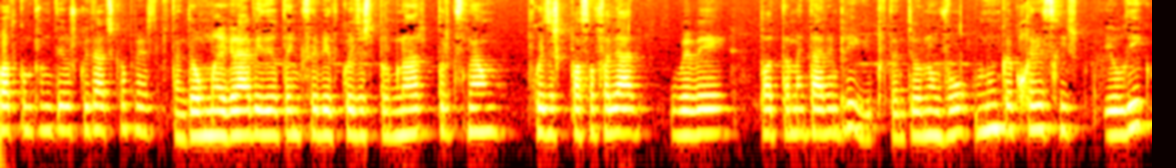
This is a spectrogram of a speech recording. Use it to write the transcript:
pode comprometer os cuidados que eu presto. Portanto, é uma grávida eu tenho que saber de coisas de pormenor, porque senão coisas que possam falhar, o bebê pode também estar em perigo. Portanto, eu não vou nunca correr esse risco. Eu ligo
